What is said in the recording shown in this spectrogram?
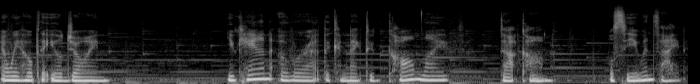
And we hope that you'll join. You can over at theconnectedcalmlife.com. We'll see you inside.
